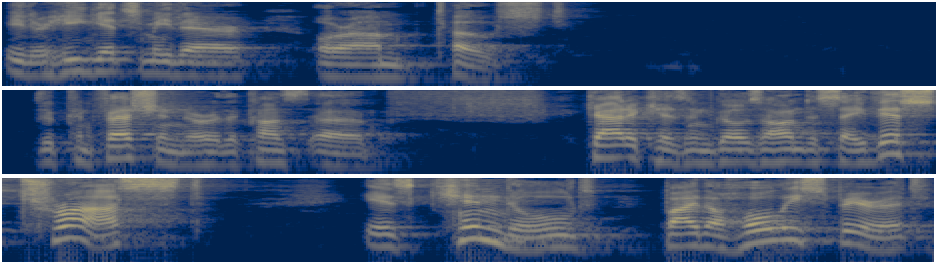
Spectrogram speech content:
Either he gets me there or I'm toast the confession or the uh, catechism goes on to say this trust is kindled by the Holy Spirit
